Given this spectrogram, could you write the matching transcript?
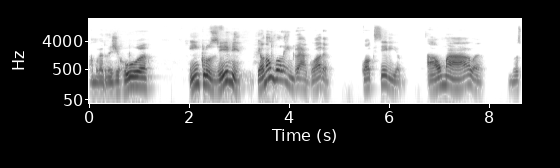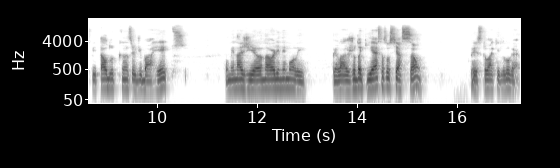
a moradores de rua. Inclusive, eu não vou lembrar agora qual que seria. Há uma ala no Hospital do Câncer de Barretos homenageando a Ordem de Molay pela ajuda que essa associação prestou àquele lugar.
